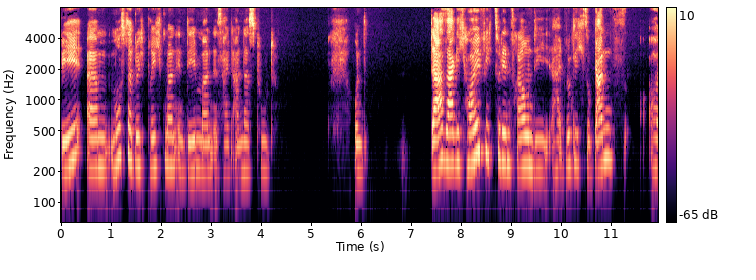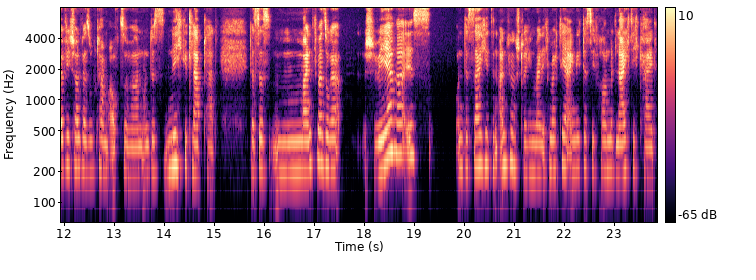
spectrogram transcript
B. Ähm, Muster durchbricht man, indem man es halt anders tut. Und da sage ich häufig zu den Frauen, die halt wirklich so ganz häufig schon versucht haben aufzuhören und es nicht geklappt hat, dass es manchmal sogar schwerer ist, und das sage ich jetzt in Anführungsstrichen, weil ich möchte ja eigentlich, dass die Frauen mit Leichtigkeit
